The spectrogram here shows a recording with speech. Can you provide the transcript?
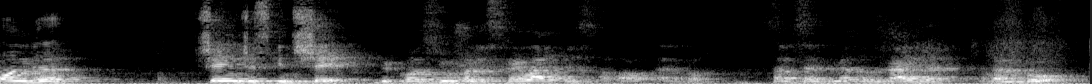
only changes in shape because usually skylight is about some centimeters higher than roof,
